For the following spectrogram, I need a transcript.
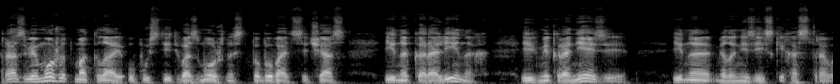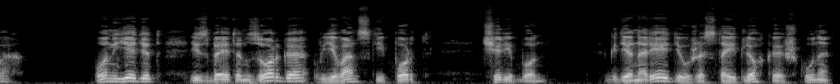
Разве может Маклай упустить возможность побывать сейчас и на Каролинах, и в Микронезии, и на Меланезийских островах? Он едет из Бейтензорга в яванский порт Черебон, где на рейде уже стоит легкая шкуна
